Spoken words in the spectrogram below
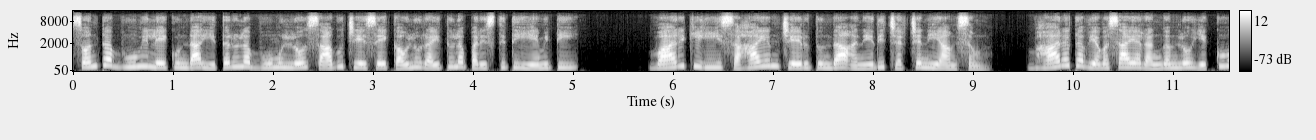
సొంత భూమి లేకుండా ఇతరుల భూముల్లో సాగు చేసే కౌలు రైతుల పరిస్థితి ఏమిటి? వారికి ఈ సహాయం చేరుతుందా అనేది చర్చనీయాంశం. భారత వ్యవసాయ రంగంలో ఎక్కువ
